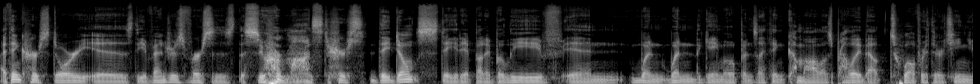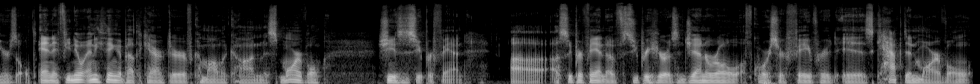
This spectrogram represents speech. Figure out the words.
I think her story is the Avengers versus the sewer monsters. They don't state it, but I believe in when when the game opens, I think Kamala is probably about twelve or thirteen years old. And if you know anything about the character of Kamala Khan, Miss Marvel she is a super fan. Uh, a super fan of superheroes in general. Of course, her favorite is Captain Marvel,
